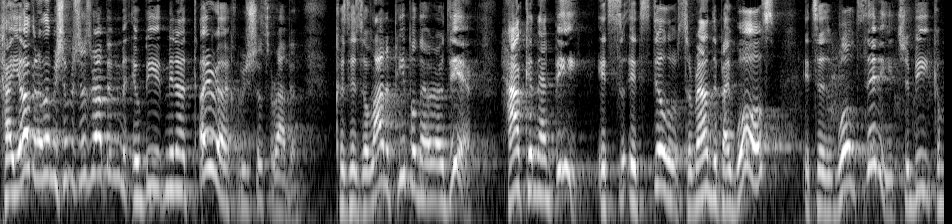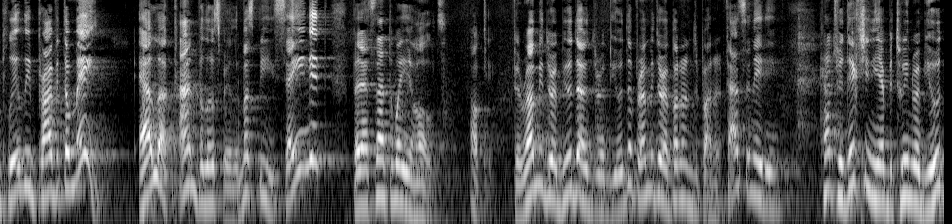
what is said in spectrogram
Chayav and Elam Mishum Rishus Rabbim. It would be Mina Torah Rishus Rabbim because there's a lot of people that are there. How can that be? It's it's still surrounded by walls. It's a walled city. It should be completely private domain. Ella kan velosfer. It must be saying it, but that's not the way he holds. Okay. Fascinating contradiction here between Rabbi and,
